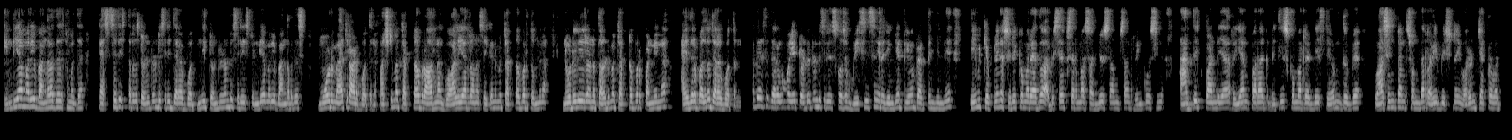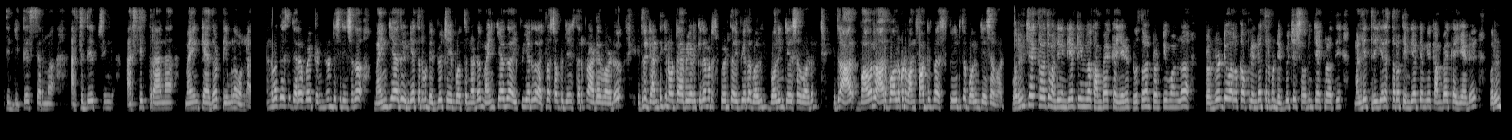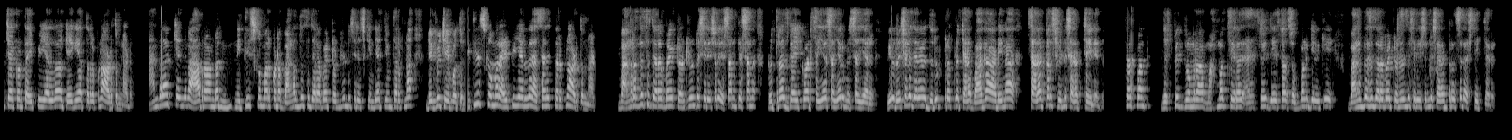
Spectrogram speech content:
India మరియు బంగ్లాదేశ్ మధ్య test series తర్వాత ట్వంటీ ట్వంటీ సిరీస్ జరగబోతుంది. ఈ ట్వంటీ ట్వంటీ సిరీస్ ఇండియా మరియు బంగ్లాదేశ్ మూడు మ్యాచ్లు ఆడబోతున్నాయి. ఫస్ట్ మ్యాచ్ అక్టోబర్ ఆరున గ్వాలియర్లోను సెకండ్ మ్యాచ్ అక్టోబర్ తొమ్మిదిన న్యూఢిల్లీలోను థర్డ్ మ్యాచ్ అక్టోబర్ పన్నెండున హైదరాబాద్లో జరగబోతుంది. బంగ్లాదేశ్ జరగబోయే ట్వంటీ ట్వంటీ సిరీస్ కోసం బీసీసీ ఈరోజు ఇండియా టీం ప్రకటించింది. టీం కెప్టెన్గా సూర్యకుమార్ యాదవ్ అభిషేక్ శర్మ సంజు సామ్సన్ రింకు సింగ్ హార్దిక్ పాండ్యా రియాన్ పరాగ్ నితీష్ కుమార్ రెడ్డి శివం దుబే వాషింగ్టన్ సుందర్ రవి బిష్ణోయ్ వరుణ్ చక్రవర్తి జితేష్ శర్మ హర్షదీప్ సింగ్ హర్షిత్ రాణా మయంక్ యాదవ్ టీంలో ఉన్నారు. బంగ్లాదేశ్ జరగబోయే ట్వంటీ ట్వంటీ సిరీస్లో మయంక్ యాదవ్ ఇండియా తరఫున డెబ్యూ చేయబోతున్నాడు. మయంక్ యాదవ్ ఐపీఎల్లో అట్లా సూపర్ జైన్స్ తరఫున ఆడేవాడు. ఇతను గంటకి నూట యాభై ఏడు కిలోమీటర్ స్పీడ్తో ఐపీఎల్లో బౌలింగ్ చేసేవాడు. ఇతను ఆరు ఓవర్లు ఆరు బాల్ కూడా వన్ ఫార్టీ ఫైవ్ స్పీడ్తో బౌలింగ్ చేసేవాడు. వరుణ్ చక్రవర్తి మళ్ళీ ఇండియా టీమ్లో కంబ్యాక్ అయ్యాడు. టూ థౌసండ్ ట్వంటీ వన్లో ట్వంటీ ట్వంటీ వరల్డ్ కప్లో ఇండియా తరఫున డెబ్యూ చేసి వరుణ్ చక్రవర్తి మళ్ళీ త్రీ ఇయర్స్ తర్వాత ఇండియా టీమ్కి కంబ్యాక్ అయ్యాడు. వరుణ్ చక్రవర్తి ఐపీఎల్లో కేకేఆర్ తరఫున ఆడుతున్నాడు. ఆంధ్రాకి చెందిన ఆల్రౌండర్ నితీష్ కుమార్ కూడా బంగ్లాదేశ్ జరగబోయే ట్వంటీ ట్వంటీ సిరీస్కి ఇండియా టీం తరఫున డెబ్యూ చేయబోతున్నాడు. నితీష్ కుమార్ ఐపీఎల్లో ఎస్ఆర్ఎస్ తరఫున ఆడుతున్నాడు. బంగ్లాదేశ్ జరగబోయే ట్వంటీ ట్వంటీ సిరీస్లో ఇషాన్ కిషన్ రుతురాజ్ గైక్వాడ్ సయ్యస్ అయ్యర్ మిస్ అయ్యారు. వీరు రీసెంట్ జరిగిన దురూప్ ట్రిప్లో చాలా బాగా ఆడిన సెలెక్టర్స్ వీళ్ళని సెలెక్ట్ చేయలేదు. రిషబ్ పంత్ జస్ప్రీత్ బుమ్రా మహమ్మద్ సిరాజ్ యశస్వి జైస్వాల్ శుభ్మన్ గిల్కి బంగ్లాదేశ్ జరగబోయే ట్వంటీ ట్వంటీ సిరీస్ నుండి సెలెక్టర్స్ రెస్ట్ ఇచ్చారు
